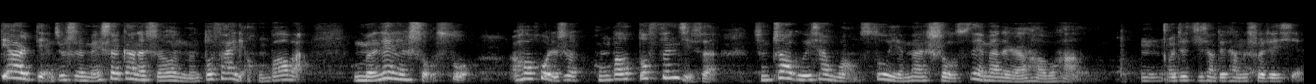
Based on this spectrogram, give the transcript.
第二点就是没事干的时候，你们多发一点红包吧，我们练练手速，然后或者是红包多分几份，请照顾一下网速也慢、手速也慢的人，好不好？嗯，我就只想对他们说这些。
